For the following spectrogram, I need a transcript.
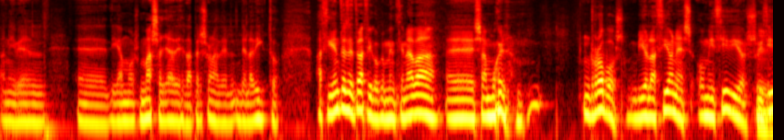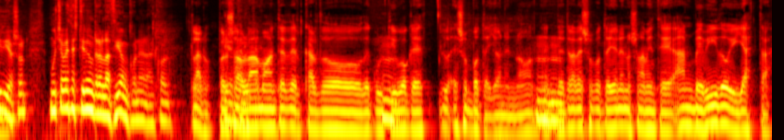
a nivel, eh, digamos, más allá de la persona, del, del, adicto. Accidentes de tráfico que mencionaba Samuel, robos, violaciones, homicidios, suicidios, son, muchas veces tienen relación con el alcohol. Claro, por eso hablábamos antes del caldo de cultivo, que es esos botellones, ¿no? Detrás de esos botellones no solamente han bebido y ya está.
